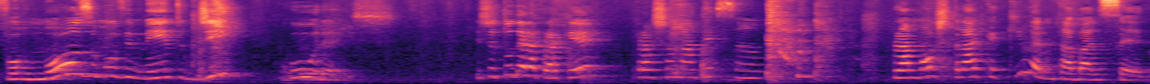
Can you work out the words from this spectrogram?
formoso movimento de curas. Isso tudo era para quê? Para chamar atenção. Para mostrar que aquilo era um trabalho sério.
